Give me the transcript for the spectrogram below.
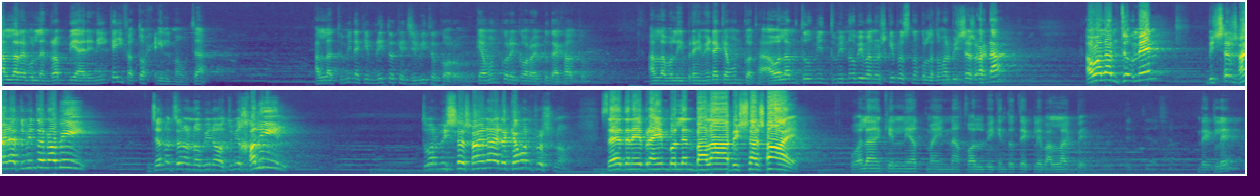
আল্লাহরে বললেন, রব্বি আরিনি কাইফা তুহিল মাউতা। আল্লাহ, তুমি নাকি মৃতকে জীবিত করো। কেমন করে করো একটু দেখাও তো। আল্লাহ বলে, ইব্রাহিম, এটা কেমন কথা? আওয়ালাম তুমি তুমি নবী মানুষ, কি প্রশ্ন করলা? তোমার বিশ্বাস হয় না? আওয়ালাম তুমেন, বিশ্বাস হয় না, তুমি তো নবী। যেন যেন নবী নও, তুমি খালিল। তোমার বিশ্বাস হয় না? এটা কেমন প্রশ্ন? সৈয়দনা ইব্রাহিম বললেন, বালা, বিশ্বাস হয়। ওয়ালা কিলনিয়াত মাইন্না কলবি, কিন্তু দেখলে ভালো লাগবে। দেখলে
